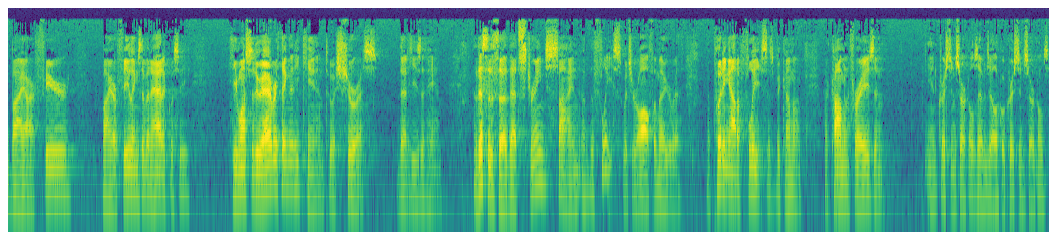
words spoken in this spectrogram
by our fear, by our feelings of inadequacy. He wants to do everything that he can to assure us that he's at hand. Now, this is uh, that strange sign of the fleece, which you're all familiar with. Now, putting out a fleece has become a, a common phrase in, in Christian circles, evangelical Christian circles.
